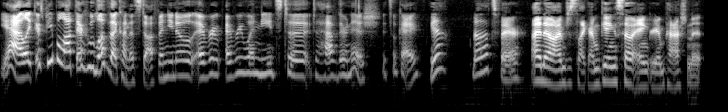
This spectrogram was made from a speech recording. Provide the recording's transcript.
Yeah, like there's people out there who love that kind of stuff and you know, every everyone needs to to have their niche. It's okay. Yeah. No, that's fair. I know. I'm just like I'm getting so angry and passionate.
